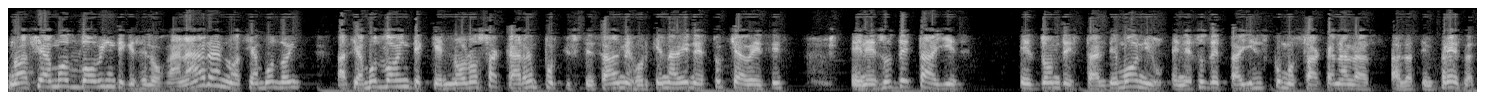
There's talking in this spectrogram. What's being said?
No hacíamos lobbying de que se lo ganaran, no hacíamos lobbying, hacíamos lobbying de que no lo sacaran, porque usted sabe mejor que nadie en esto que a veces en esos detalles es donde está el demonio. En esos detalles es como sacan a las, a las empresas.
